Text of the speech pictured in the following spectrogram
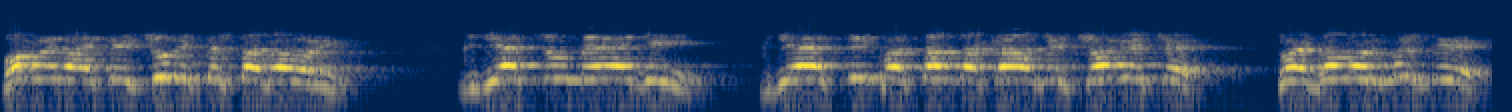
Pogledajte i čuli ste šta govori. Gdje su mediji? Gdje je Sipa sad da kaže čovječe? To je govor mržnje.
